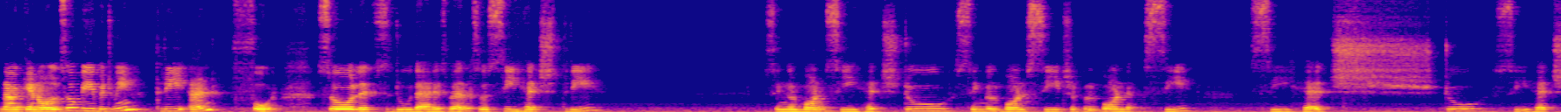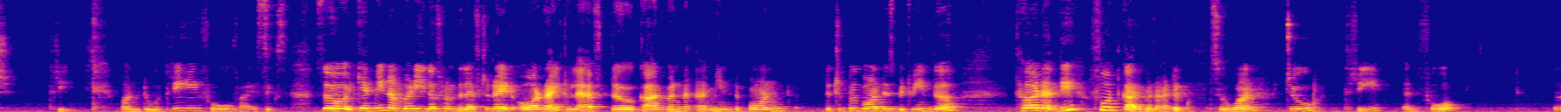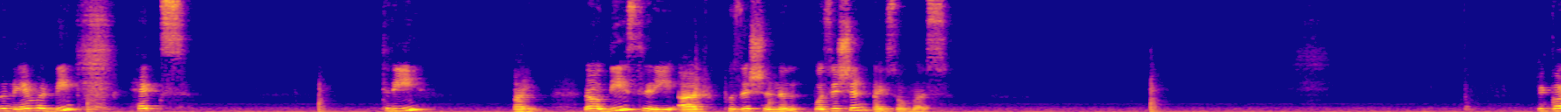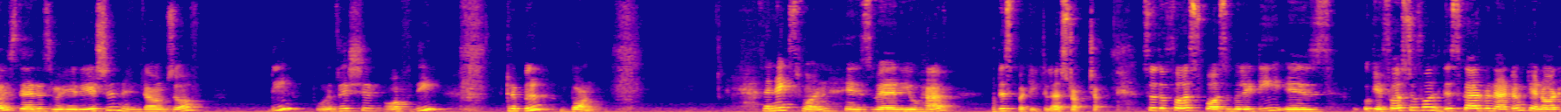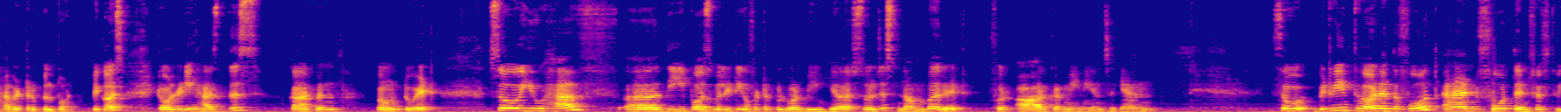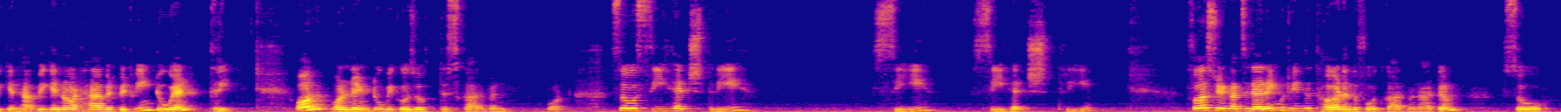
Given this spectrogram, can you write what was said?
Now it can also be between 3 and 4 so let's do that as well. So CH3 single bond CH2 single bond C triple bond C CH2 CH 3 1 2 3 4 5 6 so it can be numbered either from the left to right or right to left. The carbon i mean the bond the triple bond is between the third and the fourth carbon atom. So 1 2 3 and 4 so the name would be hex 3 yne now these three are positional position isomers because there is variation in terms of the position of the triple bond. The next one is where you have this particular structure. So the first possibility is, okay, first of all, this carbon atom cannot have a triple bond because it already has this carbon bound to it. So you have uh, the possibility of a triple bond being here. So I'll just number it for our convenience again. So between third and the fourth and fourth and fifth we can have. We cannot have it between 2 and 3 or 1 and 2 because of this carbon bond. So CH3, C, CH3. First we are considering between the third and the fourth carbon atom. So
